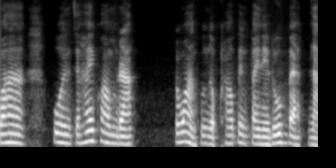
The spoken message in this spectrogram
ว่าควรจะให้ความรัก ระหว่างคุณกับเขาเป็นไปในรูปแบบไหน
